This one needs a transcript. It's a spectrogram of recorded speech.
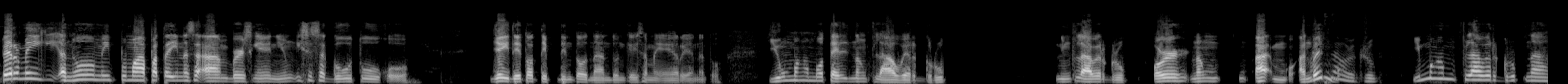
pero may, ano, may pumapatay na sa Ambers ngayon. Yung isa sa go-to ko, Jay, dito tip din to, nandun kayo sa may area na to. Yung mga motel ng flower group. Yung flower group. Or ng, ah, ano ba yun? Flower group. Yung mga flower group na,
